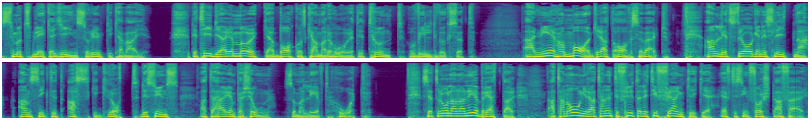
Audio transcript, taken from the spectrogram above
smutsbleka jeans och rutig kavaj. Det tidigare mörka bakåtkammade håret är tunt och vildvuxet. Arner har magrat avsevärt. Anletsdragen är slitna, ansiktet askgrått. Det syns att det här är en person som har levt hårt. Seth Roland Arné berättar att han ångrar att han inte flyttade till Frankrike efter sin första affär.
